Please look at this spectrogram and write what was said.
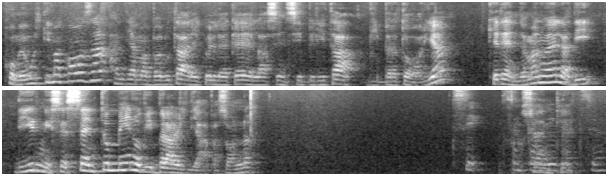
Come ultima cosa andiamo a valutare quella che è la sensibilità vibratoria, chiedendo a Emanuela di dirmi se sente o meno vibrare il diapason. Sì, sento la vibrazione.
